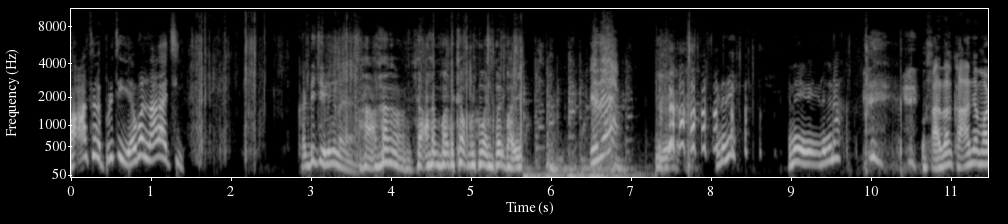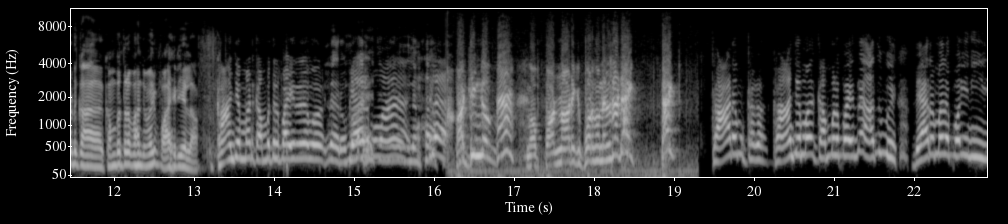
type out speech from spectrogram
பார்சலை பிரிச்சு எவ்வளவு நாள் ஆச்சு? கடிச்சு இழுங்கண்ணே. அதான் யானை மாடு கம்பளம் பண்ண மாதிரி பயம் என்னது? என்ன என்னதுன்னா அதான் காஞ்ச மாடு கா- கம்பத்துல பாஞ்ச மாதிரி பாயிரியலாம். காஞ்ச மாடு கம்பத்தில் பயிர இல்ல, ரொம்ப பொண்ணாடிக்கு பிறந்த காரம் க- காஞ்ச மாதிரி கம்பளை பயிர்னா அது வேற மாதிரி போய் நீ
